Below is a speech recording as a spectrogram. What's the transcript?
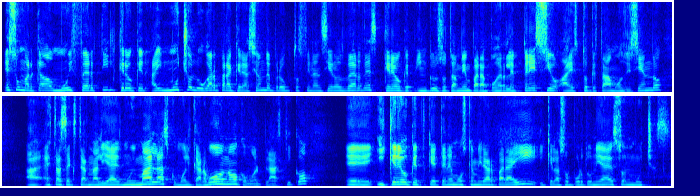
Es un mercado muy fértil. Creo que hay mucho lugar para creación de productos financieros verdes. Creo que incluso también para poderle precio a esto que estábamos diciendo, a estas externalidades muy malas como el carbono, como el plástico. Eh, y creo que, que tenemos que mirar para ahí y que las oportunidades son muchas.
